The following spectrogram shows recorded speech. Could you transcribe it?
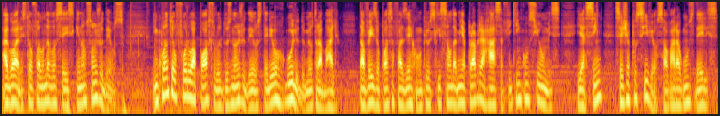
Agora estou falando a vocês que não são judeus. Enquanto eu for o apóstolo dos não-judeus, terei orgulho do meu trabalho Talvez eu possa fazer com que os que são da minha própria raça fiquem com ciúmes, e assim seja possível salvar alguns deles.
